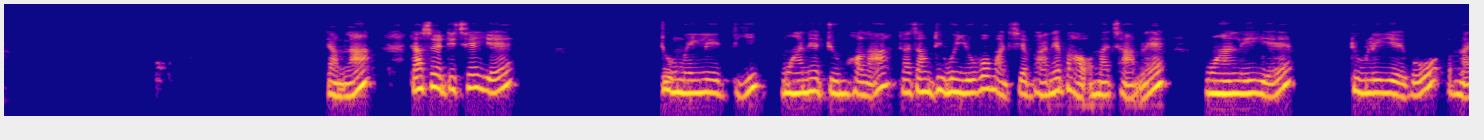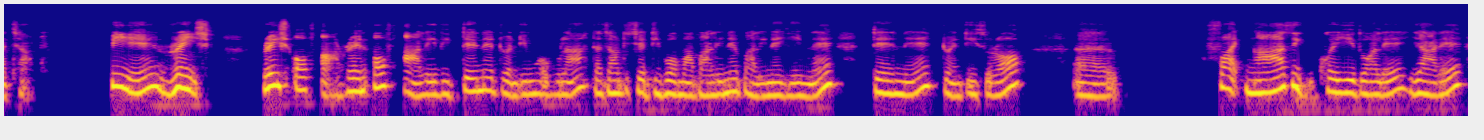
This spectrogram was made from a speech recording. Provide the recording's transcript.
ရမလားဒါဆိုရင်ဒီချက်ရဲ့ domain လေးဒီ1နဲ့2မဟုတ်လားဒါကြောင့်ဒီဝင်ရိုးပေါ်မှာဒီချက်ဘာနဲ့ဘာကိုအမှတ်ချမလဲ1လေးရဲ့ 2လေးရဲ့ကိုအမှတ်ချမယ်ပြီးရင် range range of r range of r လေးဒီ10နဲ့20မဟုတ်ဘူးလားဒါကြောင့်ဒီချက်ဒီပေါ်မှာဘာလေးနဲ့ဘာလေးနဲ့ရေးမလဲ10နဲ့20ဆိုတော့အဲ5 5စီခွဲရေးသွားလဲရတယ်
